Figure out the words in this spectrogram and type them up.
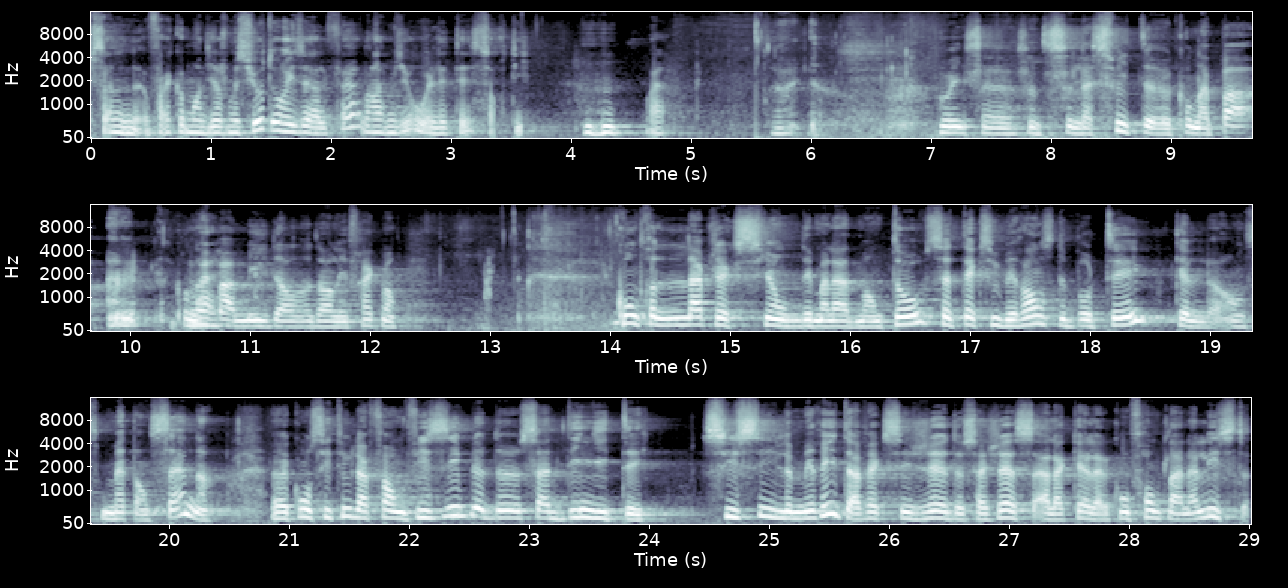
ça, enfin, comment dire, je me suis autorisée à le faire dans la mesure où elle était sortie. Voilà. Oui, c'est la suite euh, qu'on n'a pas, qu'on n'a pas mis dans, dans, les fragments. Contre l'abjection des malades mentaux, cette exubérance de beauté qu'elle met en scène euh, constitue la forme visible de sa dignité. Si, si, le mérite avec ses jets de sagesse à laquelle elle confronte l'analyste,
